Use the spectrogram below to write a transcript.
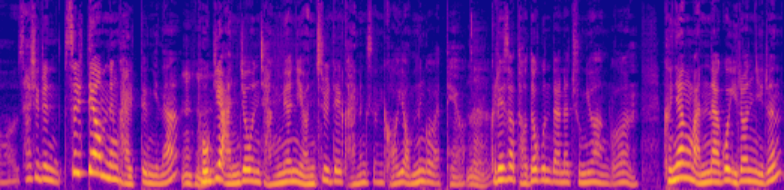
어, 사실은 쓸데없는 갈등이나 음흠. 보기 안 좋은 장면이 연출될 가능성이 거의 없는 것 같아요. 네. 그래서 더더군다나 중요한 건 그냥 만나고 이런 일은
